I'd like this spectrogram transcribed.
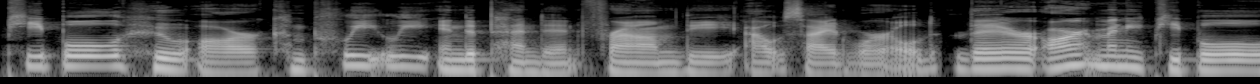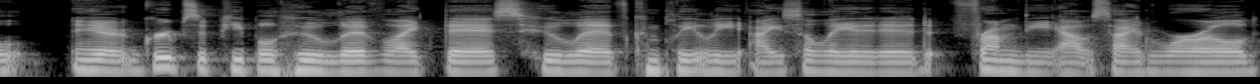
people who are completely independent from the outside world. There aren't many people you know, groups of people who live like this, who live completely isolated from the outside world.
